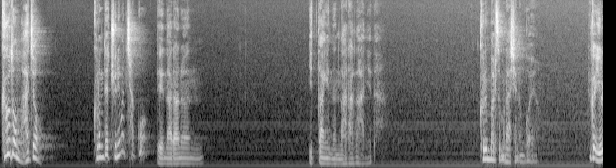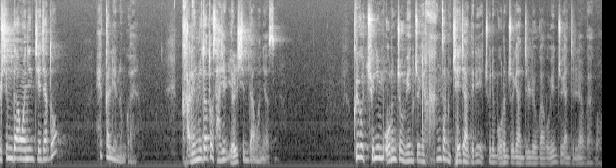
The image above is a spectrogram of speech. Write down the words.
그것도 맞아. 그런데 주님은 자꾸 내 나라는 이 땅에 있는 나라가 아니다. 그런 말씀을 하시는 거예요. 그러니까 열심당원인 제자도 헷갈리는 거예요. 가룟유다도 사실 열심당원이었어요 그리고 주님 오른쪽 왼쪽에 항상 제자들이 주님 오른쪽에 앉으려고 하고 왼쪽에 앉으려고 하고.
